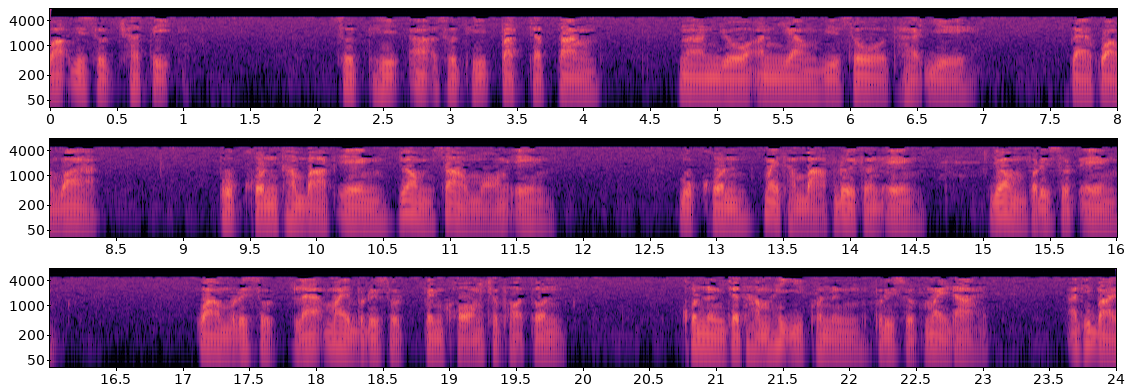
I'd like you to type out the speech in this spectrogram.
วะวิสุทธิติ สุทธิอสุทธิปัจจตัง นานโยอัญญังวิโซทะเย แปลความว่า บุคคลทำบาปเองย่อมเศร้าหมองเอง บุคคลไม่ทำบาปด้วยตนเอง ย่อมบริสุทธิ์เอง ความบริสุทธิ์และไม่บริสุทธิ์เป็นของเฉพาะตน คนหนึ่งจะทำให้อีกคนหนึ่งบริสุทธิ์ไม่ได้ อธิบาย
